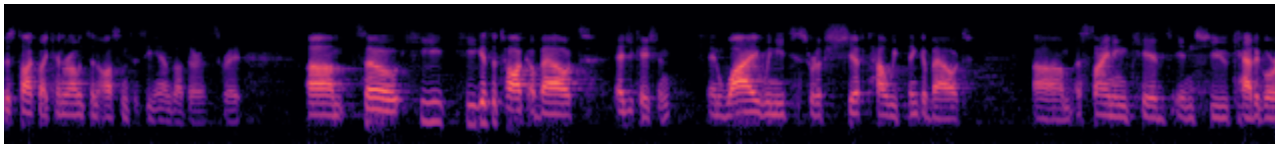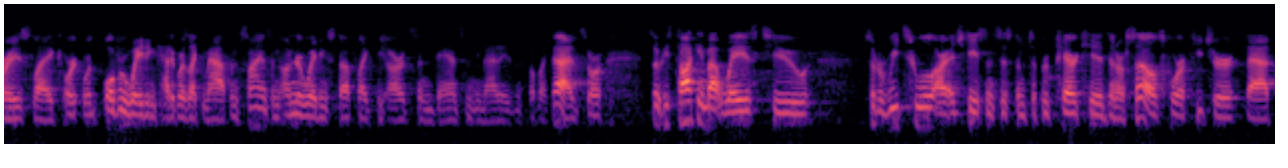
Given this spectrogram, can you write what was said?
this talk by Ken Robinson? Awesome to see hands out there. It's great. Um, so he, he gets to talk about education and why we need to sort of shift how we think about um, assigning kids into categories like, or, or, overweighting categories like math and science and underweighting stuff like the arts and dance and humanities and stuff like that. So, so he's talking about ways to sort of retool our education system to prepare kids and ourselves for a future that,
